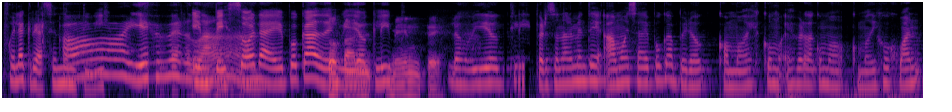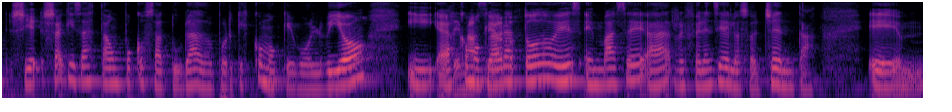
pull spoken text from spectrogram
fue la creación de MTV. Ay, es verdad. Empezó la época del videoclip. Totalmente. Los videoclips. Personalmente amo esa época, pero como es como es verdad como, como dijo Juan, ya, quizás está un poco saturado porque es como que volvió y es como que ahora todo es en base a referencia de los 80. Eh,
